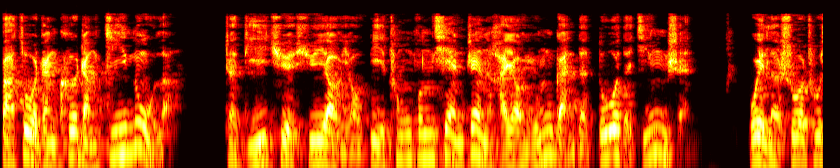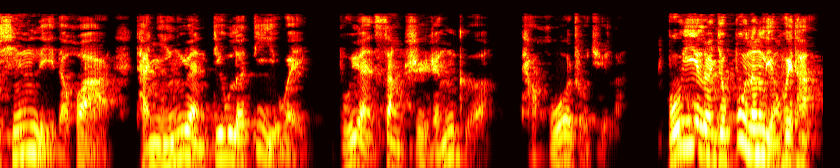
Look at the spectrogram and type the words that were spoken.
把作战科长激怒了。这的确需要有比冲锋陷阵还要勇敢得多的精神。为了说出心里的话，他宁愿丢了地位，不愿丧失人格。他豁出去了。不议论就不能领会他，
